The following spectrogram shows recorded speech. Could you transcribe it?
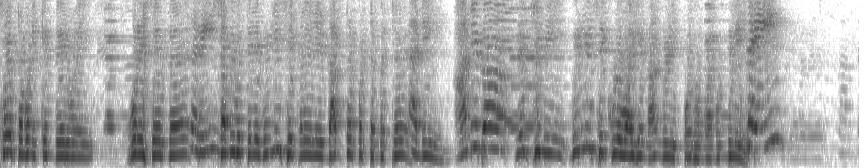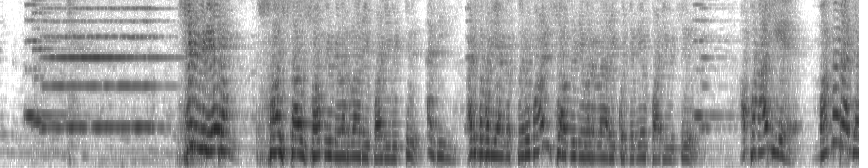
சோட்டமணிக்கன் தேர்வனை ஊரை சேர்ந்த சரி. சமீபத்திலே வில்லிசை கலையிலே டாக்டர் பட்டம் பெற்று அனிதா லட்சுமி வில்லிசை குழுவாகிய நாங்கள் இப்போது உங்கள் முன்பிலே சிறிது நேரம் சாஸ்தா சுவாமியுடைய வரலாறை பாடிவிட்டு அடுத்தபடியாக பெருமாள் சுவாமியுடைய வரலாறை கொஞ்ச நேரம் பாடிவிட்டு அப்பனாகிய மன்னராஜா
